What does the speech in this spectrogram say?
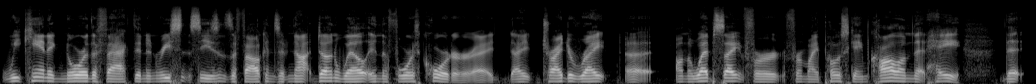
we can't ignore the fact that in recent seasons the Falcons have not done well in the fourth quarter. I, I tried to write uh, on the website for for my post game column that hey that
